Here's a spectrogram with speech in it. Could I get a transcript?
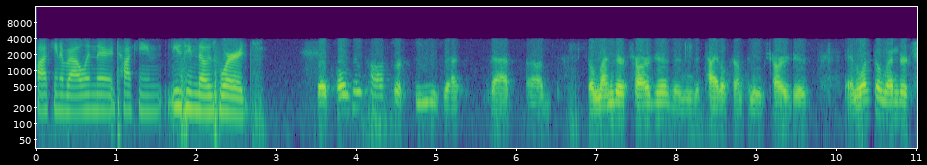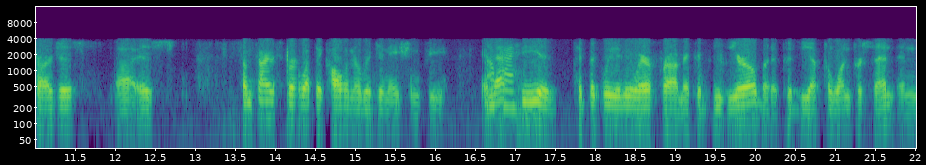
talking about when they're talking using those words? the closing costs are fees that that uh, the lender charges and the title company charges and what the lender charges uh, is sometimes for what they call an origination fee and that fee is typically anywhere from it could be zero, but it could be up to one percent and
